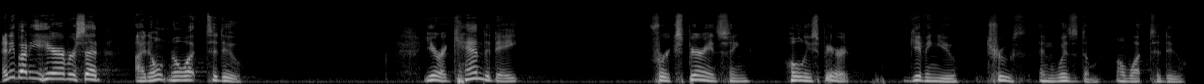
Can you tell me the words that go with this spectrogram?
Anybody here ever said, I don't know what to do? You're a candidate for experiencing Holy Spirit giving you truth and wisdom on what to do.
